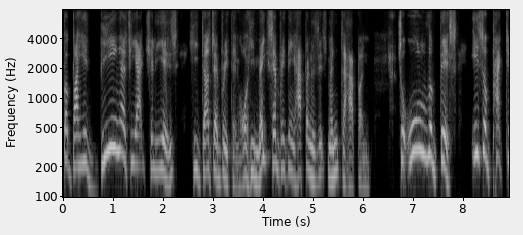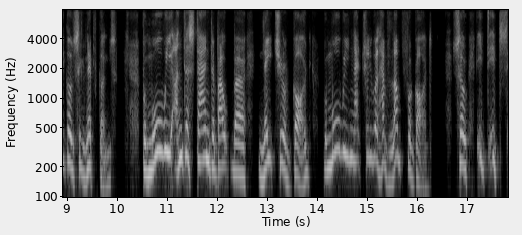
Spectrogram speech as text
But by his being as he actually is, he does everything or he makes everything happen as it's meant to happen. So all of this is of practical significance. The more we understand about the nature of God, the more we naturally will have love for God. So it, it's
